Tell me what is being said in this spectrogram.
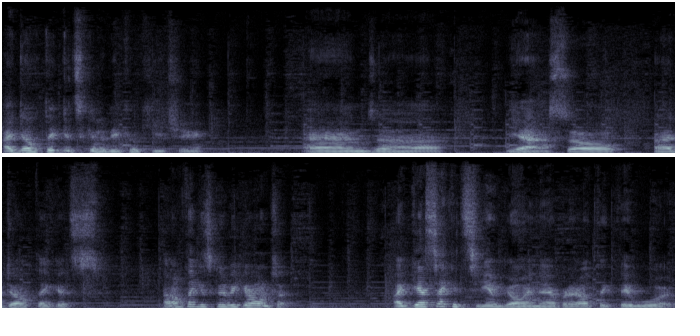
I don't think it's Gonta be Kokichi. And, uh, yeah, so I don't think it's, I don't think it's going to be going to. I guess I could see him going there, but I don't think they would.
